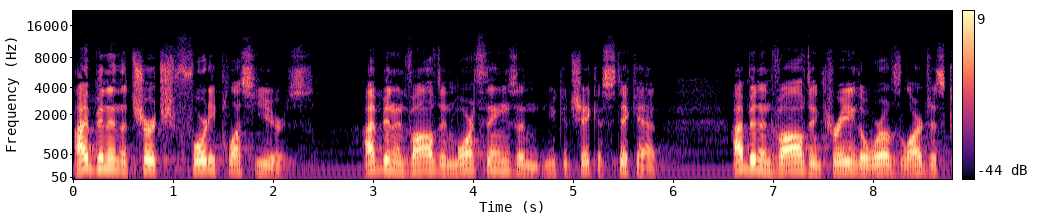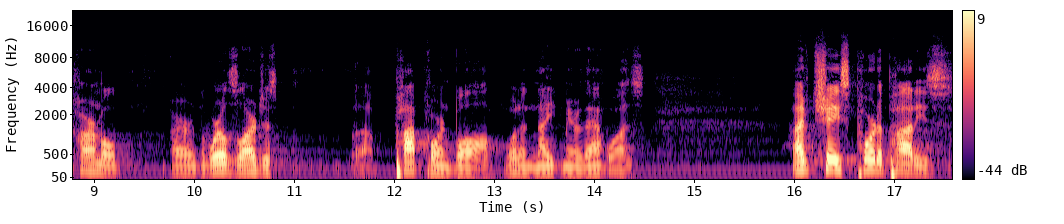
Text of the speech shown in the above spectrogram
I've been in the church 40 plus years. I've been involved in more things than you could shake a stick at. I've been involved in creating the world's largest caramel, or the world's largest uh, popcorn ball. What a nightmare that was. I've chased porta potties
